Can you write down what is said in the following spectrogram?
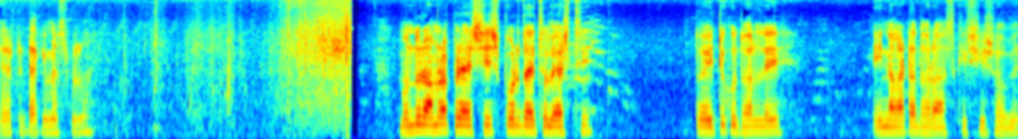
এর একটা টাকি মাছ পেল। বন্ধুরা, আমরা প্রায় শেষ পর্যায়ে চলে আসছি। তো এইটুকু ধরলে এই নালাটা ধরা আজকে শেষ হবে।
